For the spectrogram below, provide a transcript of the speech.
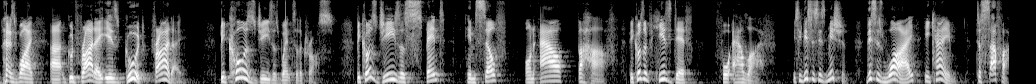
That is why uh, Good Friday is Good Friday. Because Jesus went to the cross, because Jesus spent himself on our behalf because of his death for our life. You see, this is his mission. This is why he came to suffer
